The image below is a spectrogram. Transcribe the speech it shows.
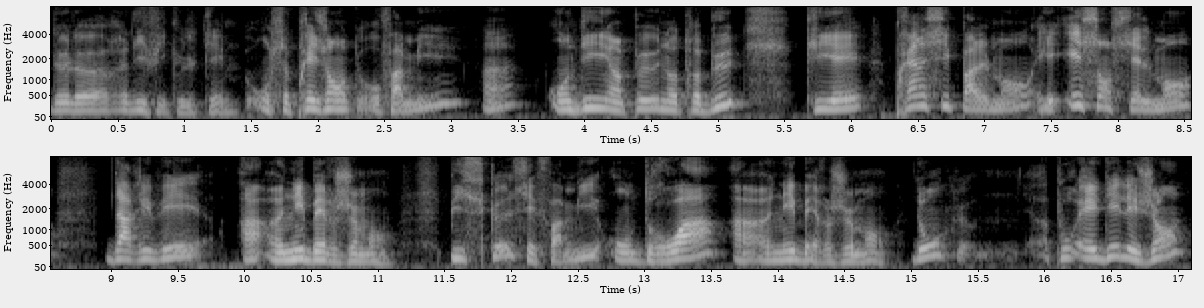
de leurs difficultés. On se présente aux familles, hein, on dit un peu notre but, qui est principalement et essentiellement d'arriver à un hébergement, puisque ces familles ont droit à un hébergement. Donc, pour aider les gens,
